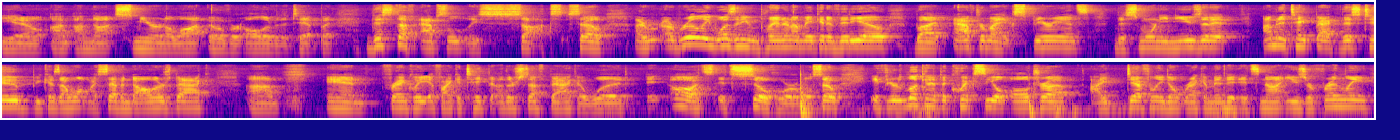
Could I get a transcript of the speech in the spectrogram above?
you know, I'm, I'm not smearing a lot over all over the tip, but this stuff absolutely sucks. So I, I really wasn't even planning on making a video, but after my experience this morning using it, I'm gonna take back this tube because I want my $7 back. Um, and frankly, if I could take the other stuff back, I would. It, oh, it's, it's so horrible. So if you're looking at the Kwik Seal Ultra, I definitely don't recommend it. It's not user-friendly,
